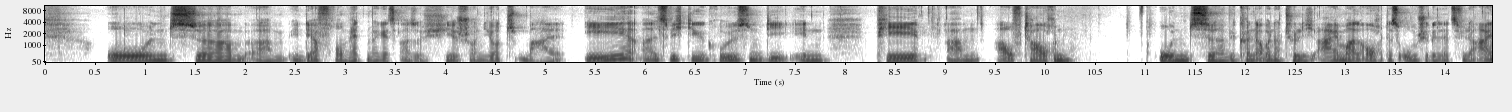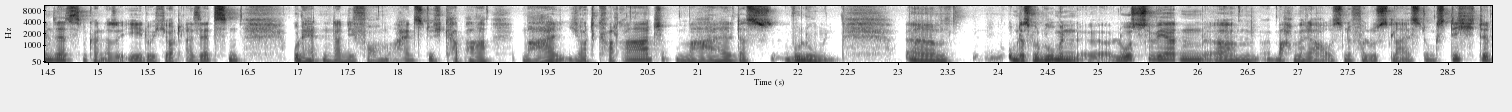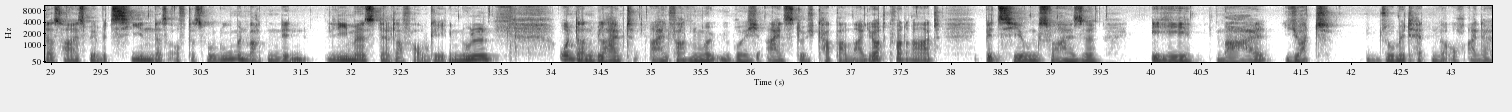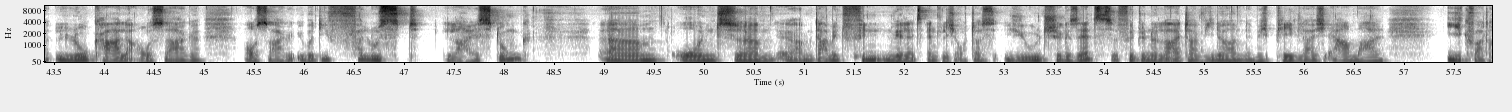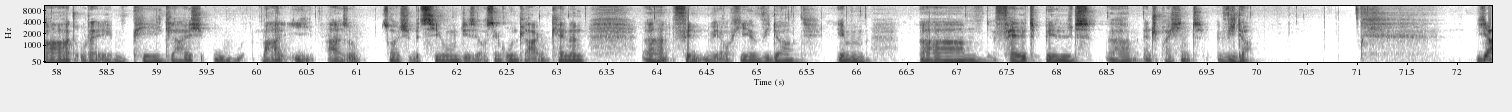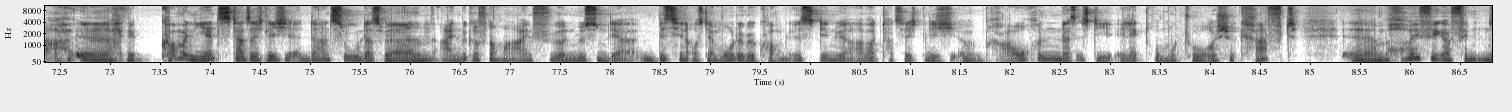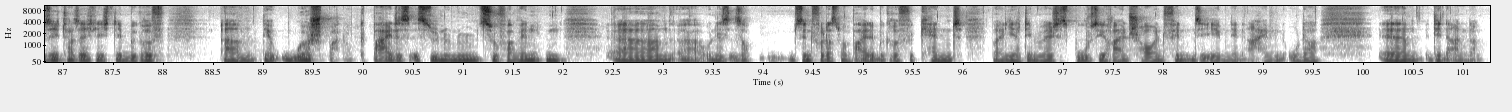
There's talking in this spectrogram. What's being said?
Und ähm, ähm, in der Form hätten wir jetzt also hier schon J mal E als wichtige Größen, die in P ähm, auftauchen. Und äh, wir können aber natürlich einmal auch das Ohmsche Gesetz wieder einsetzen, können also E durch J ersetzen und hätten dann die Form 1 durch Kappa mal J Quadrat mal das Volumen. Ähm, um das Volumen äh, loszuwerden, ähm, machen wir daraus eine Verlustleistungsdichte. Das heißt, wir beziehen das auf das Volumen, machen den Limes Delta V gegen 0 und dann bleibt einfach nur übrig 1 durch Kappa mal J Quadrat beziehungsweise E mal J. Somit hätten wir auch eine lokale Aussage, Aussage über die Verlustleistung. Ähm, und ähm, ähm, damit finden wir letztendlich auch das Joulesche Gesetz für dünne Leiter wieder, nämlich P gleich R mal I Quadrat oder eben P gleich U mal I. Also solche Beziehungen, die Sie aus den Grundlagen kennen, äh, finden wir auch hier wieder im äh, Feldbild äh, entsprechend wieder. Ja, äh, wir kommen jetzt tatsächlich dazu, dass wir einen Begriff nochmal einführen müssen, der ein bisschen aus der Mode gekommen ist, den wir aber tatsächlich äh, brauchen. Das ist die elektromotorische Kraft. Ähm, häufiger finden Sie tatsächlich den Begriff ähm, der Urspannung. Beides ist synonym zu verwenden ähm, äh, und es ist auch sinnvoll, dass man beide Begriffe kennt, weil je nachdem, welches Buch Sie reinschauen, finden Sie eben den einen oder ähm, den anderen.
